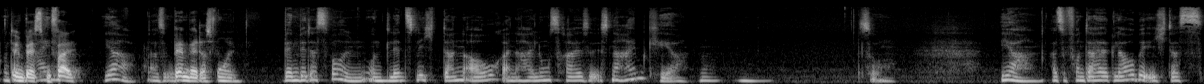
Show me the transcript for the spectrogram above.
Mhm. Im besten Heil Fall. Ja, also. Wenn wir das wollen. Wenn wir das wollen. Und letztlich dann auch eine Heilungsreise ist eine Heimkehr. Ne? So. Ja, also von daher glaube ich, dass,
